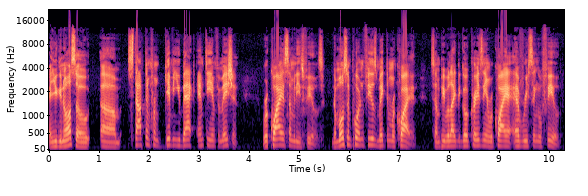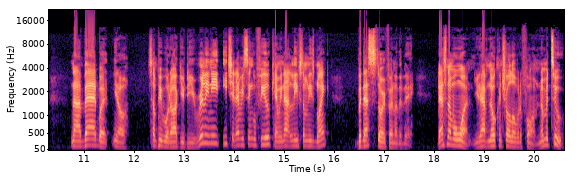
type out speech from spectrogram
And you can also um, stop them from giving you back empty information. Require some of these fields. The most important fields, make them required. Some people like to go crazy and require every single field. Not bad, but you know, some people would argue, do you really need each and every single field? Can we not leave some of these blank? But that's a story for another day. That's number one. You have no control over the form. Number two,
